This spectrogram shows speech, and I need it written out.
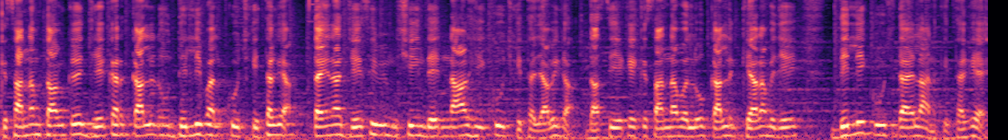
ਕਿਸਾਨਾਂ ਮੁਤਾਬਕ ਜੇਕਰ ਕੱਲ ਨੂੰ ਦਿੱਲੀ ਵੱਲ ਕੂਚ ਕੀਤਾ ਗਿਆ, ਤਾਂ ਇਹਨਾਂ ਜੀਸੀਬੀ ਮਸ਼ੀਨ ਦੇ ਨਾਲ ਹੀ ਕੂਚ ਕੀਤਾ ਜਾਵੇਗਾ। ਦੱਸਦੀਏ ਕਿ ਕਿਸਾਨਾਂ ਵੱਲੋਂ ਕੱਲ 11 ਵਜੇ ਦਿੱਲੀ ਕੂਚ ਦਾ ਐਲਾਨ ਕੀਤਾ ਗਿਆ ਹੈ।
